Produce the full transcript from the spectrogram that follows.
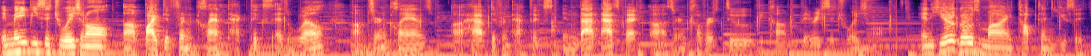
it may be situational uh, by different clan tactics as well. Um, certain clans uh, have different tactics. In that aspect, uh, certain covers do become very situational. And here goes my top 10 usage.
